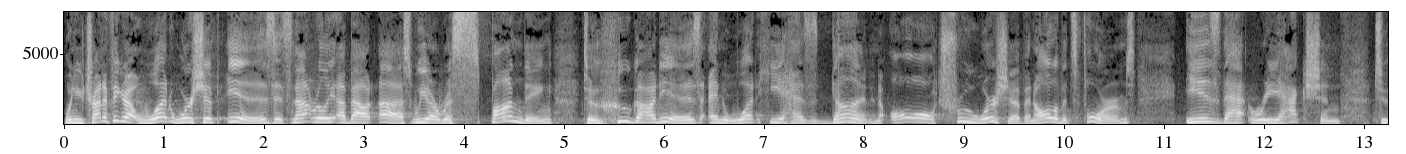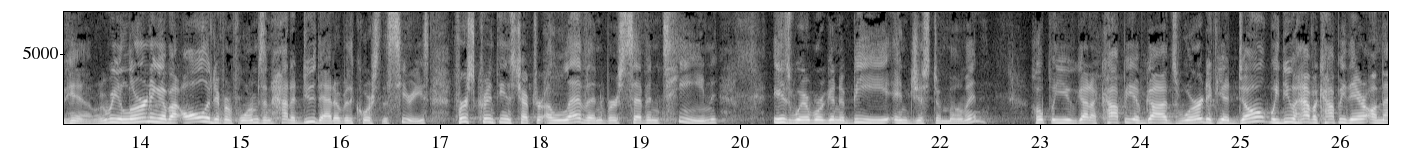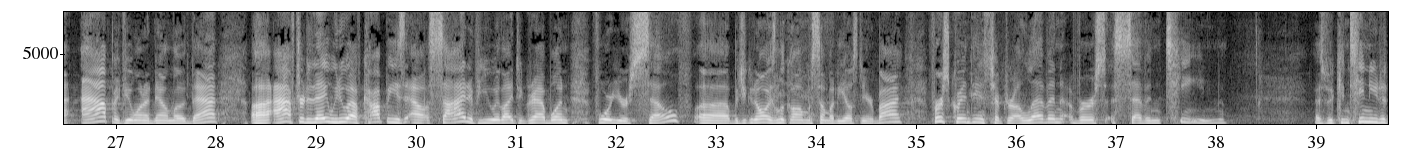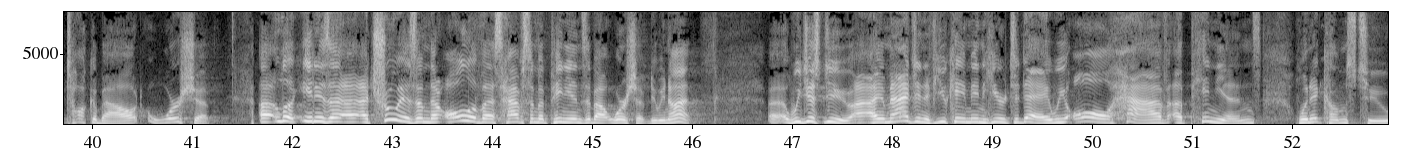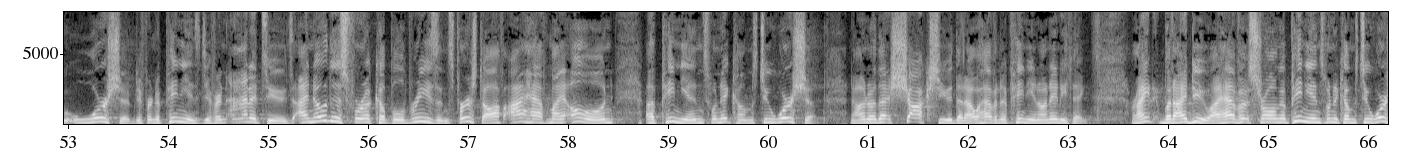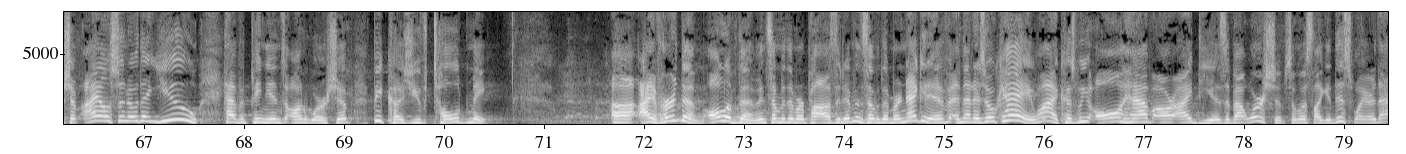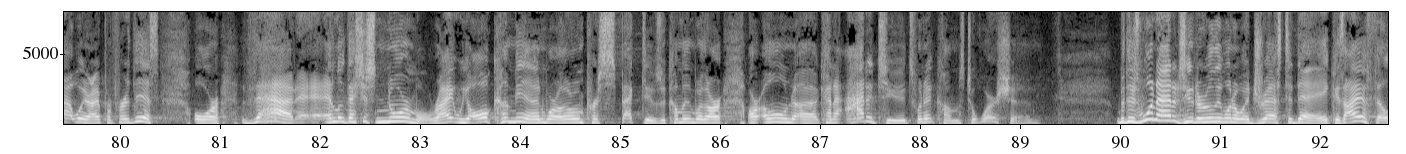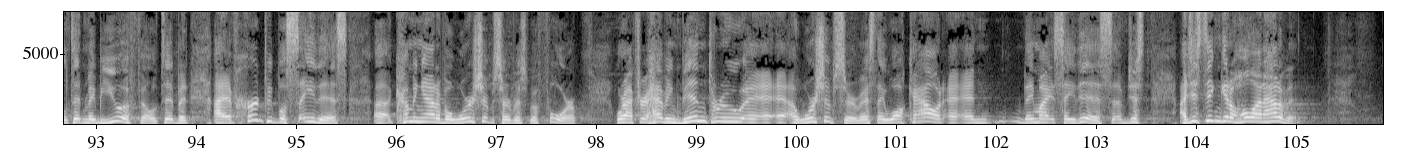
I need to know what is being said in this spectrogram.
When you try to figure out what worship is, it's not really about us. We are responding to who God is and what He has done. And all true worship and all of its forms is that reaction to Him. We're learning about all the different forms and how to do that over the course of the series. 1 Corinthians chapter 11, verse 17 is where we're going to be in just a moment. Hopefully, you've got a copy of God's Word. If you don't, we do have a copy there on the app if you want to download that. Uh, after today, we do have copies outside if you would like to grab one for yourself, uh, but you can always look on with somebody else nearby. 1 Corinthians chapter 11, verse 17, as we continue to talk about worship. Uh, look, it is a, a truism that all of us have some opinions about worship, do we not? Uh, we just do. I imagine if you came in here today, we all have opinions when it comes to worship, different opinions, different attitudes. I know this for a couple of reasons. First off, I have my own opinions when it comes to worship. Now, I know that shocks you that I will have an opinion on anything, right? But I do. I have strong opinions when it comes to worship. I also know that you have opinions on worship because you've told me. Uh, I've heard them, all of them, and some of them are positive and some of them are negative, and that is okay. Why? Because we all have our ideas about worship. Some of us like it this way or that way, or I prefer this or that. And look, that's just normal, right? We all come in with our own perspectives, we come in with our, our own uh, kind of attitudes when it comes to worship. But there's one attitude I really want to address today because I have felt it, maybe you have felt it, but I have heard people say this uh, coming out of a worship service before, where after having been through a, a, worship service, they walk out and they might say this of just, I just didn't get a whole lot out of it.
